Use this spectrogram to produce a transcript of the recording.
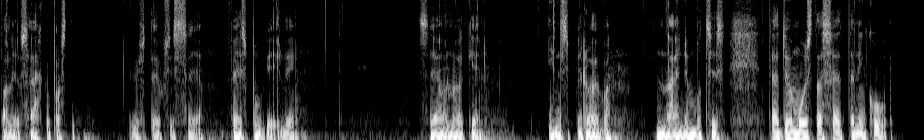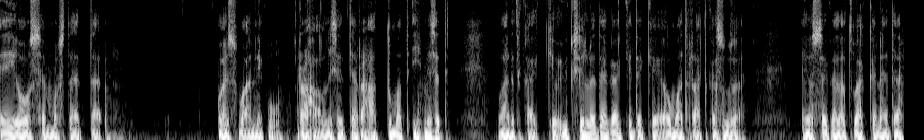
paljon sähköpostiyhteyksissä ja Facebookin yli. Se on oikein inspiroiva nainen, mutta siis täytyy muistaa se, että niinku ei ole semmoista, että olisi vain niinku rahalliset ja rahattomat ihmiset, vaan että kaikki on yksilöitä ja kaikki tekee omat ratkaisunsa. Ja jos sä katsot vaikka näitä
